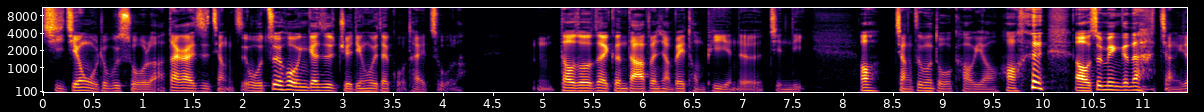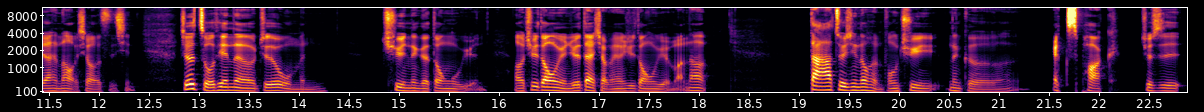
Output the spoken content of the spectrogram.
几间我就不说了，大概是这样子。我最后应该是决定会在国泰做了，嗯，到时候再跟大家分享被捅屁眼的经历。哦，讲这么多靠腰哈，哦，顺便跟大家讲一下很好笑的事情，就是昨天呢，就是我们。去那个动物园哦，去动物园就带小朋友去动物园嘛。那大家最近都很疯，去那个 X Park，就是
